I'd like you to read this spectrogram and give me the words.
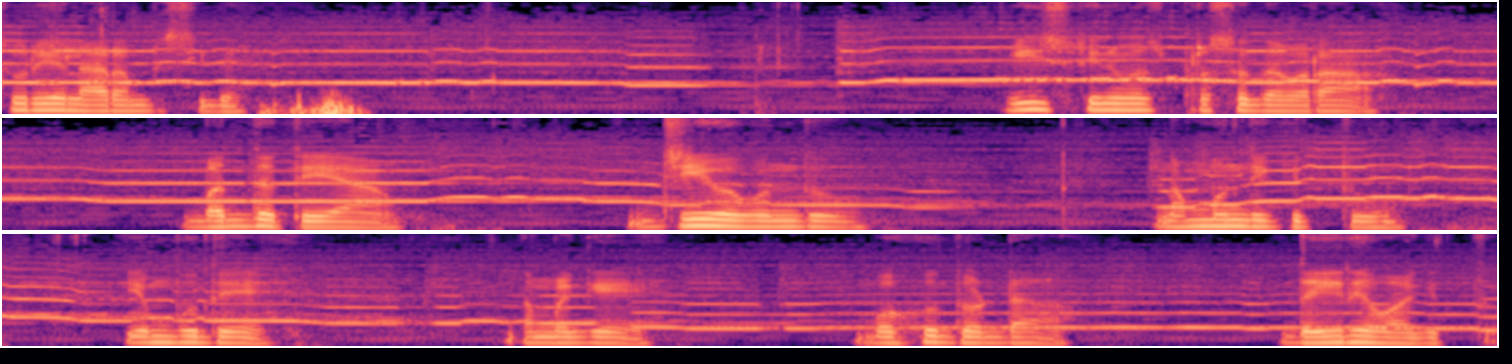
ಸುರಿಯಲಾರಂಭಿಸಿದೆ. ವಿ ಶ್ರೀನಿವಾಸ್ ಪ್ರಸಾದ್ ಅವರ ಬದ್ಧತೆಯ ಜೀವವೊಂದು ನಮ್ಮೊಂದಿಗಿತ್ತು ಎಂಬುದೇ ನಮಗೆ ಬಹುದೊಡ್ಡ ಧೈರ್ಯವಾಗಿತ್ತು.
